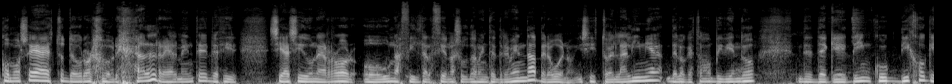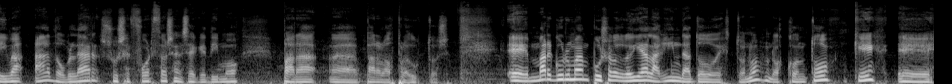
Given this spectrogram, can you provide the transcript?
Como sea esto de aurora boreal, realmente, es decir, si ha sido un error o una filtración absolutamente tremenda, pero bueno, insisto, en la línea de lo que estamos viviendo desde que Tim Cook dijo que iba a doblar sus esfuerzos en secretismo para, eh, para los productos. Eh, Mark Gurman puso el otro día la guinda a todo esto, ¿no? Nos contó que eh,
